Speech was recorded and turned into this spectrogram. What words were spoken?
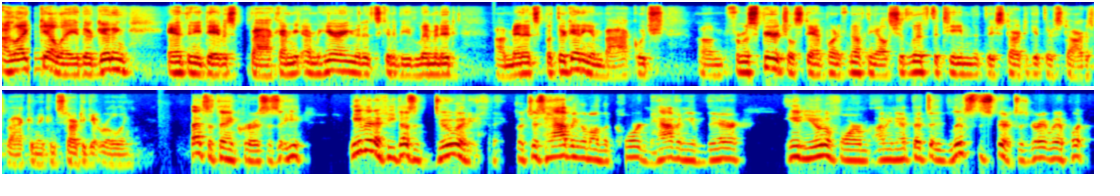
I like LA. They're getting Anthony Davis back. I'm, I'm hearing that it's going to be limited uh, minutes, but they're getting him back, which, um, from a spiritual standpoint, if nothing else, should lift the team that they start to get their stars back and they can start to get rolling. That's the thing, Chris, is he, even if he doesn't do anything, but just having him on the court and having him there in uniform, I mean, that, that it lifts the spirits. It's a great way of putting it.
